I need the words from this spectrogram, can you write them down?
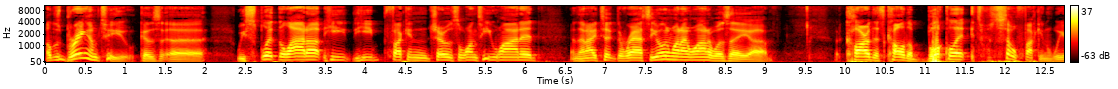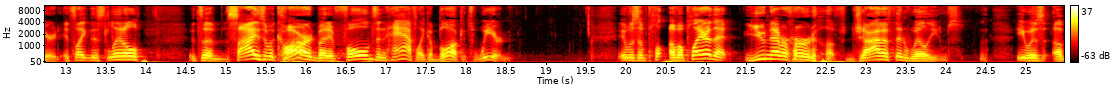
I'll just bring them to you." Because uh, we split the lot up. He he fucking chose the ones he wanted, and then I took the rest. The only one I wanted was a, uh, a card that's called a booklet. It's so fucking weird. It's like this little it's the size of a card, but it folds in half like a book. It's weird. It was a pl- of a player that you never heard of, Jonathan Williams. He was a,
